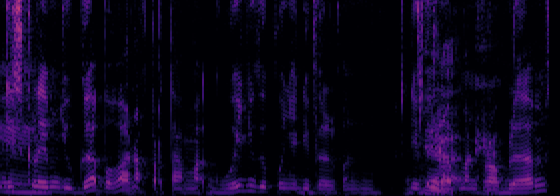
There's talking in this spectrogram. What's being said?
Oke. disclaim juga bahwa anak pertama gue juga punya development development iya. problems.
